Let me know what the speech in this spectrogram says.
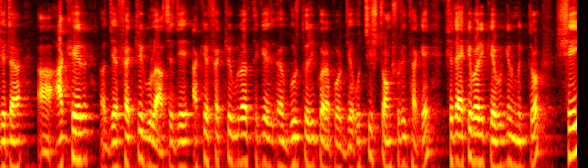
যেটা আখের যে ফ্যাক্টরিগুলো আছে, যে আখের ফ্যাক্টরিগুলো থেকে গুড় তৈরি করার পর যে উচ্ছিষ্ট অংশটি থাকে, সেটা একেবারে কেমিক্যাল মুক্ত, সেই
